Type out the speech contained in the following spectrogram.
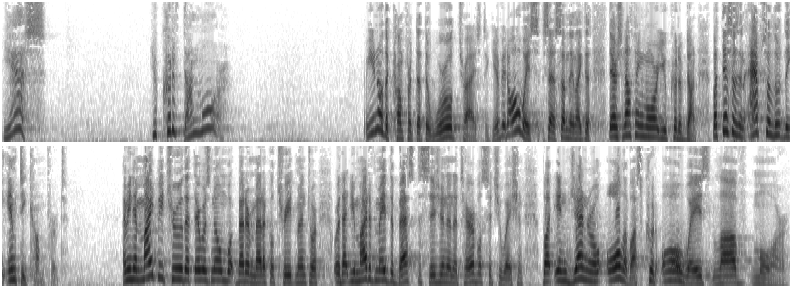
yes. You could have done more. You know the comfort that the world tries to give. It always says something like this. There's nothing more you could have done. But this is an absolutely empty comfort. I mean, it might be true that there was no better medical treatment or, or that you might have made the best decision in a terrible situation, but in general, all of us could always love more.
